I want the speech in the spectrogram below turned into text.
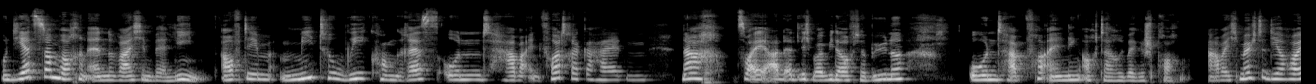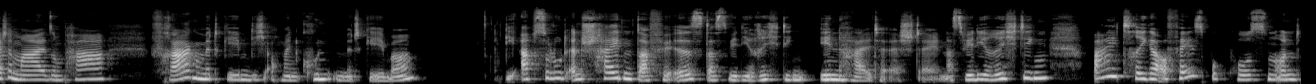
Und jetzt am Wochenende war ich in Berlin auf dem Me2We-Kongress und habe einen Vortrag gehalten, nach zwei Jahren endlich mal wieder auf der Bühne und habe vor allen Dingen auch darüber gesprochen. Aber ich möchte dir heute mal so ein paar Fragen mitgeben, die ich auch meinen Kunden mitgebe, die absolut entscheidend dafür ist, dass wir die richtigen Inhalte erstellen, dass wir die richtigen Beiträge auf Facebook posten und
